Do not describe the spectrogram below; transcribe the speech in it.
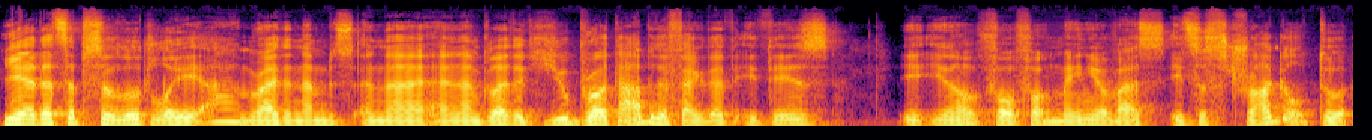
Yeah, that's absolutely um, right, and I'm and I, and I'm glad that you brought up the fact that it is you know, for, for many of us, it's a struggle to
